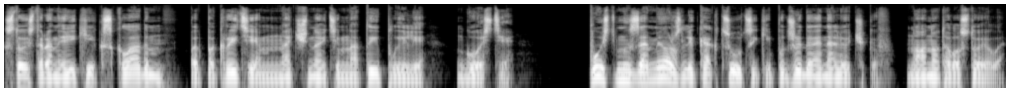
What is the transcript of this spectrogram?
С той стороны реки к складам под покрытием ночной темноты плыли гости. Пусть мы замерзли, как цуцики, поджидая налетчиков, но оно того стоило.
